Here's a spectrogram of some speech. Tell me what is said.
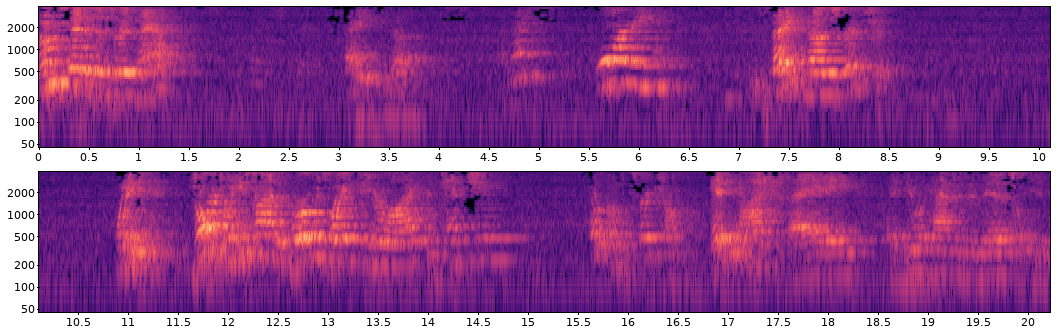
Who says it's written out? Satan does. Warning. Satan knows Scripture. When he, George, when he's trying to work his way into your life and tempt you, he'll put the Scripture on. Did God say that you would have to do this, or you,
